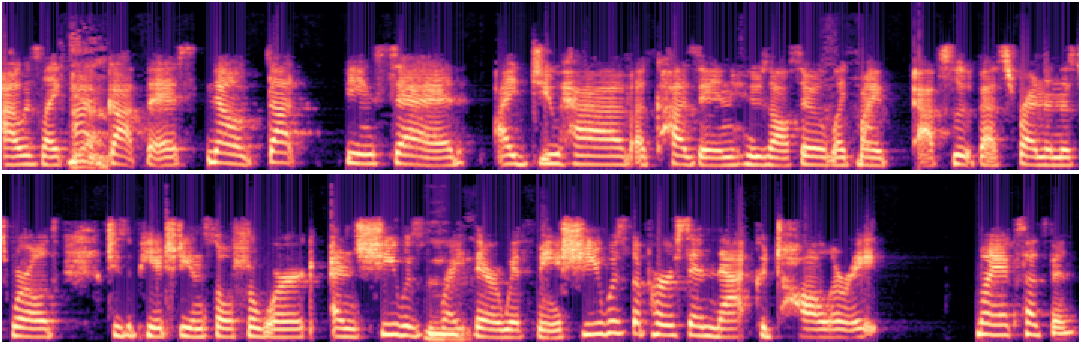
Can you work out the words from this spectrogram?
I was like, yeah. I've got this. Now that being said, I do have a cousin who's also like my absolute best friend in this world. She's a PhD in social work and she was mm. right there with me. She was the person that could tolerate my ex husband.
